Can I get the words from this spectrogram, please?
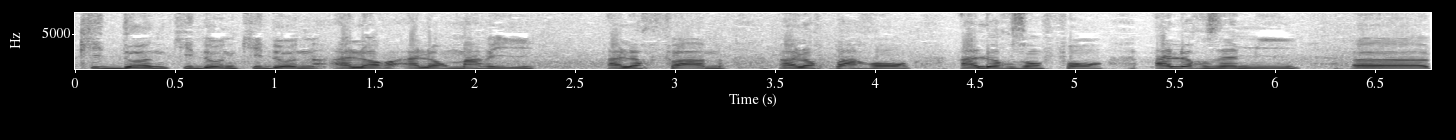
qui donnent, qui donnent, qui donnent à leur, à leur mari, à leurs femmes, à leurs parents, à leurs enfants, à leurs amis, euh,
